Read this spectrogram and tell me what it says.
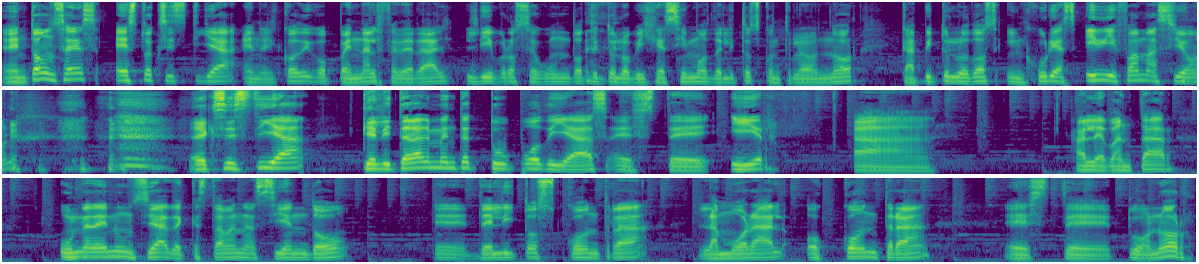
Entonces, esto existía en el Código Penal Federal, libro segundo, título vigésimo, Delitos contra el Honor, capítulo 2, Injurias y Difamación. existía que literalmente tú podías este, ir a, a levantar una denuncia de que estaban haciendo eh, delitos contra la moral o contra este, tu honor.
